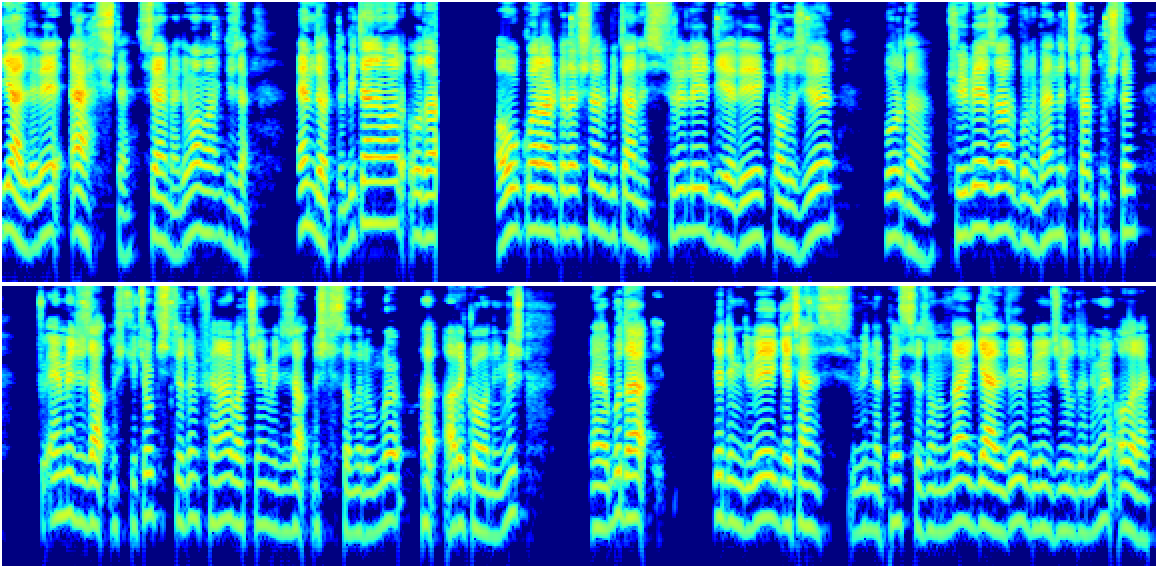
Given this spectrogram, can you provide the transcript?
Diğerleri eh işte sevmedim ama güzel. M4'te bir tane var. O da AUK var arkadaşlar. Bir tanesi süreli, diğeri kalıcı. Burada QBS var. Bunu ben de çıkartmıştım. Şu M762 çok istiyordum. Fenerbahçe M762 sanırım bu. Arı kovanıymış. Ee, bu da dediğim gibi geçen Winner Pass sezonunda geldi. Birinci yıl dönümü olarak.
